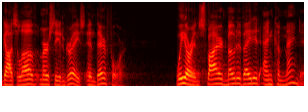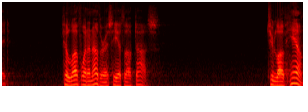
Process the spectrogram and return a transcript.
God's love, mercy, and grace, and therefore we are inspired, motivated, and commanded to love one another as He hath loved us. To love Him.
